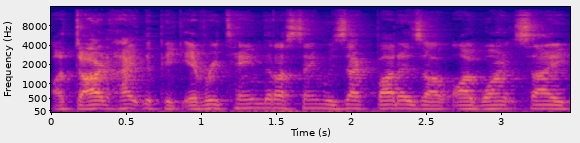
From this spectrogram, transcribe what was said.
I don't hate the pick. Every team that I've seen with Zak Butters, I, I won't say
